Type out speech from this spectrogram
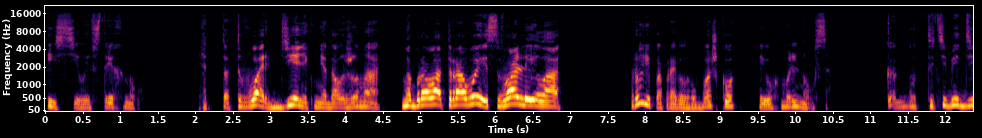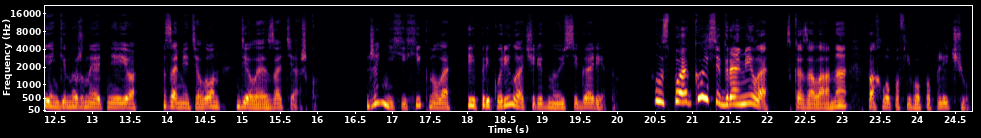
и с силой встряхнул. «Эта тварь денег мне должна! Набрала травы и свалила!» Рори поправил рубашку и ухмыльнулся. «Как будто тебе деньги нужны от нее», — заметил он, делая затяжку. Дженни хихикнула и прикурила очередную сигарету. «Успокойся, громила», — сказала она, похлопав его по плечу.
